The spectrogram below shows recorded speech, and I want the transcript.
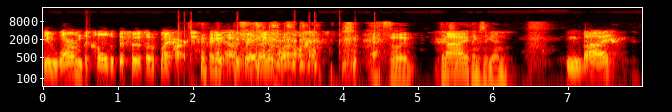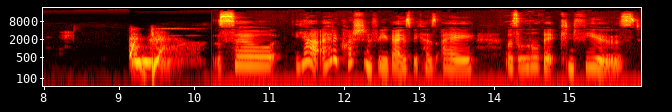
you warm the cold abysses of my heart. May you have a great night as well. Excellent. thanks, Bye. thanks again. Bye. So, yeah, I had a question for you guys because I was a little bit confused.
